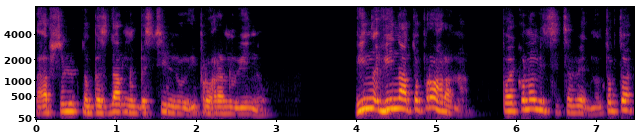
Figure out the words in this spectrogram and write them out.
абсолютно бездарну, безцільну і програну війну. Він, війна то програна, по економіці це видно. Тобто,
